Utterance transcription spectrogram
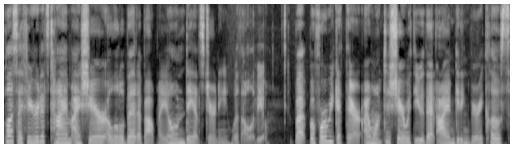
Plus, I figured it's time I share a little bit about my own dance journey with all of you. But before we get there, I want to share with you that I am getting very close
